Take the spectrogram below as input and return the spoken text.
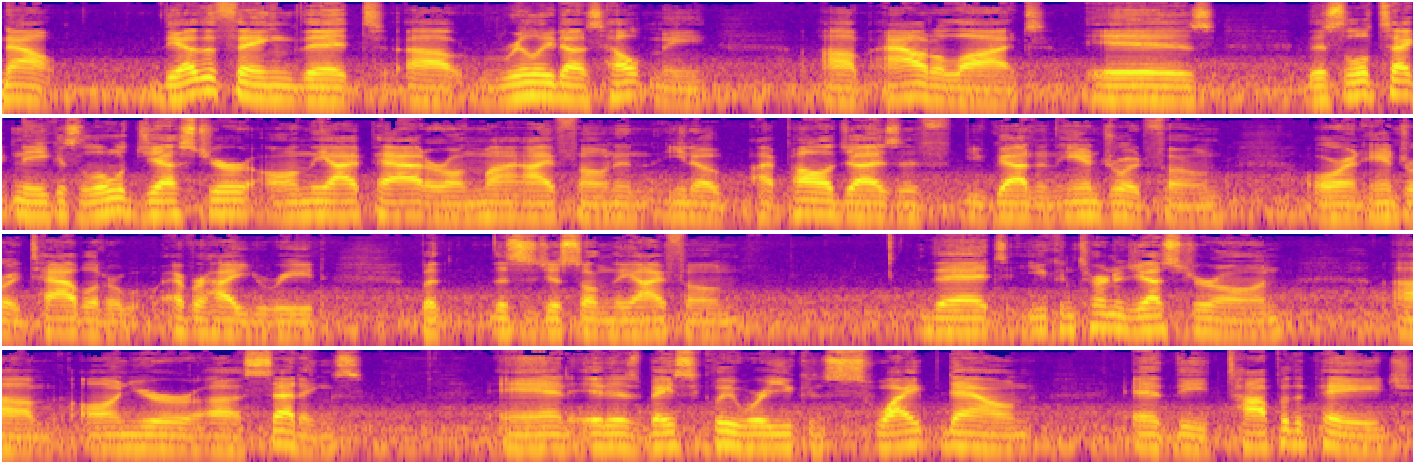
Now, the other thing that uh, really does help me um, out a lot is this little technique is a little gesture on the iPad or on my iPhone. And, you know, I apologize if you've got an Android phone or an Android tablet or whatever how you read, but this is just on the iPhone that you can turn a gesture on um, on your uh, settings. And it is basically where you can swipe down at the top of the page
